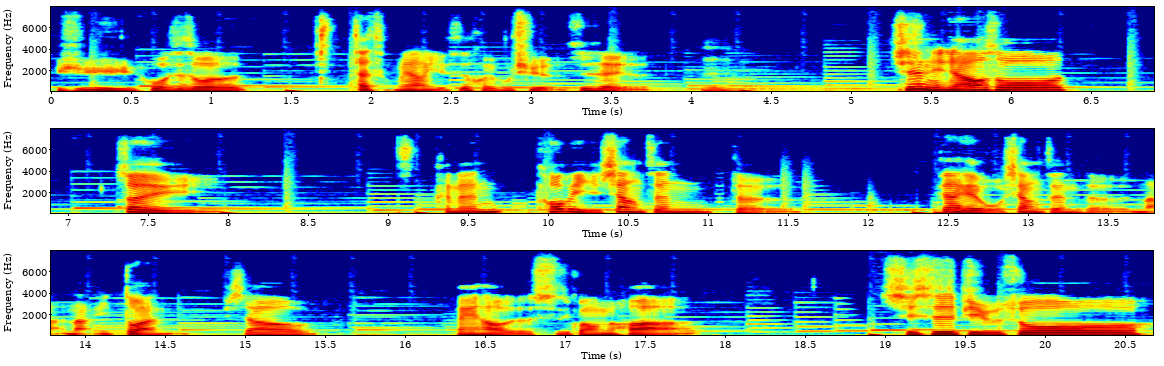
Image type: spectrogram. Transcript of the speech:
余欲，或者是说再怎么样也是回不去了之类的。嗯，其实你要说最可能 Kobe 象征的带给我象征的哪哪一段比较美好的时光的话，其实比如说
